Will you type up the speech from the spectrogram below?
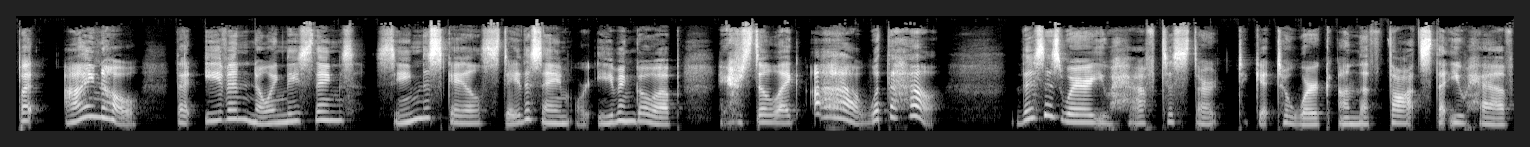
But I know that even knowing these things, seeing the scale stay the same or even go up, you're still like, ah, what the hell? This is where you have to start to get to work on the thoughts that you have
